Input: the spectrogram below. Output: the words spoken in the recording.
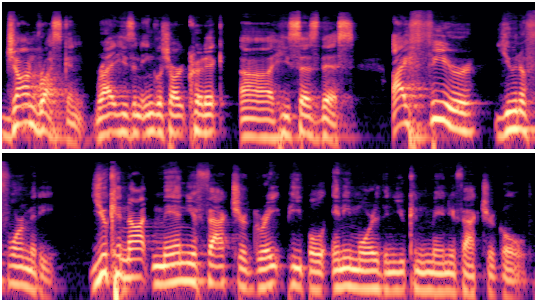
John Ruskin, right? He's an English art critic. Uh, he says this: I fear uniformity. You cannot manufacture great people any more than you can manufacture gold.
